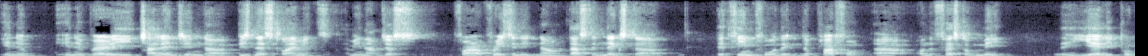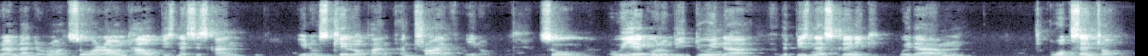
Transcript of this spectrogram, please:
in a in a very challenging uh, business climate. I mean, I'm just paraphrasing it now. That's the next uh, the theme for the, the platform uh, on the first of May. the yearly program that they run. So around how businesses can, you know, scale up and, and thrive, you know. So we are going to be doing uh, the business clinic with um, Work Central,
